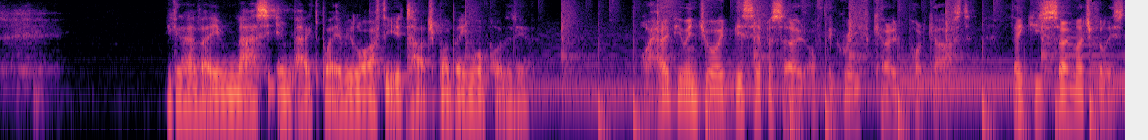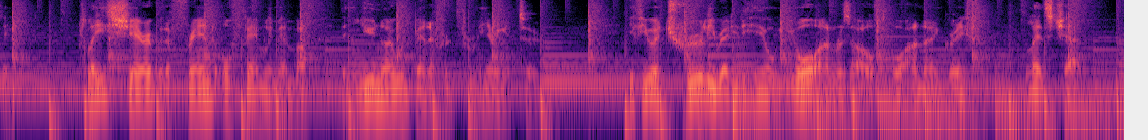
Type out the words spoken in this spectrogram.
You can have a mass impact by every life that you touch by being more positive. I hope you enjoyed this episode of the Grief Code podcast. Thank you so much for listening. Please share it with a friend or family member that you know would benefit from hearing it too. If you are truly ready to heal your unresolved or unknown grief, let's chat.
